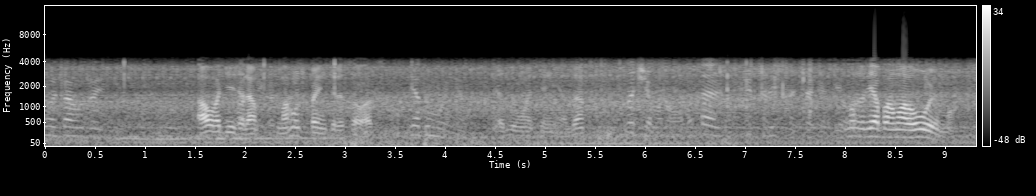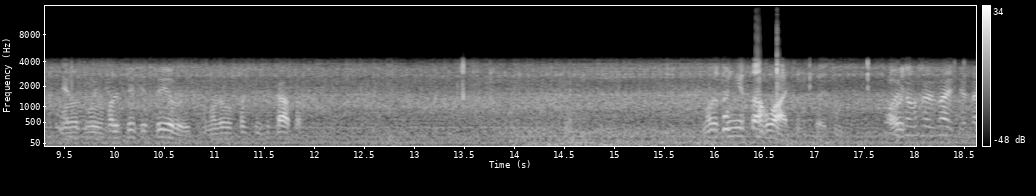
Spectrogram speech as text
Ну, это уже, А у водителя могу поинтересоваться? Я думаю, нет. Я думаете, нет, да? Зачем оно? Это чисто личная часть дела. Может, я помогу ему. Может, вы фальсифицируете. Может, вы фальсификатор. Может, он не согласен с этим. Ну, вы это уже, знаете, это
